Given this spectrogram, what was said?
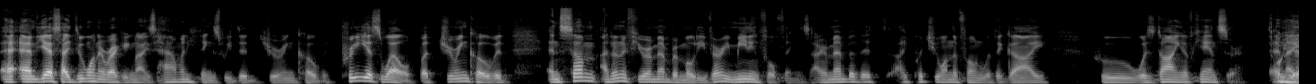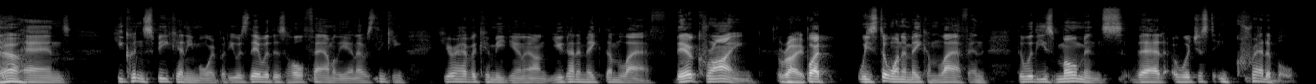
A- And, yes, I do want to recognize how many things we did during COVID, pre as well, but during COVID, and some, I don't know if you remember, Modi, very meaningful things. I remember that I put you on the phone with a guy who was dying of cancer. And Oh, I, yeah. and he couldn't speak anymore, but he was there with his whole family. And I was thinking, here I have a comedian on, you got to make them laugh. They're crying right. but we still want to make them laugh. And there were these moments that were just incredible.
